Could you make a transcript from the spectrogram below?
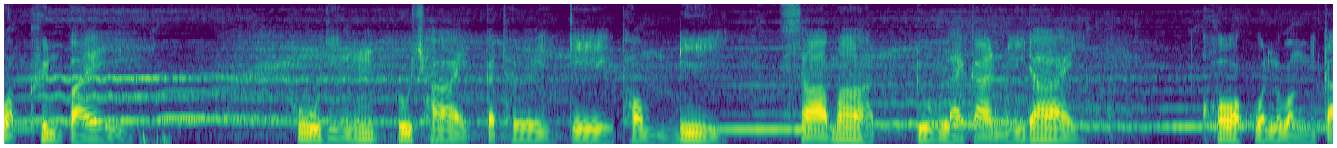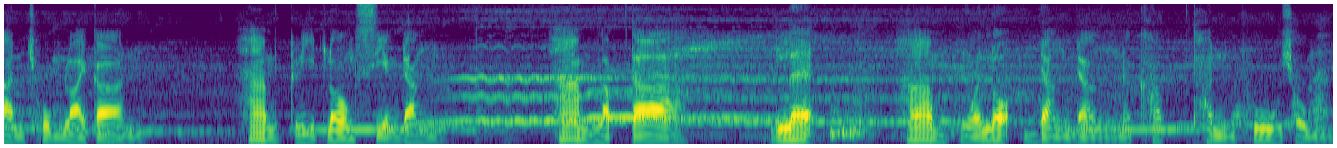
วบขึ้นไป ผู้หญิง ผู้ชาย กระเทย เกย์ทอมดี สามารถดูรายการนี้ได้ ข้อควรระวังในการชมรายการ ห้ามกรีดร้องเสียงดัง ห้ามหลับตา และห้ามหัวเราะดังๆนะครับ ท่านผู้ชมนั่น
